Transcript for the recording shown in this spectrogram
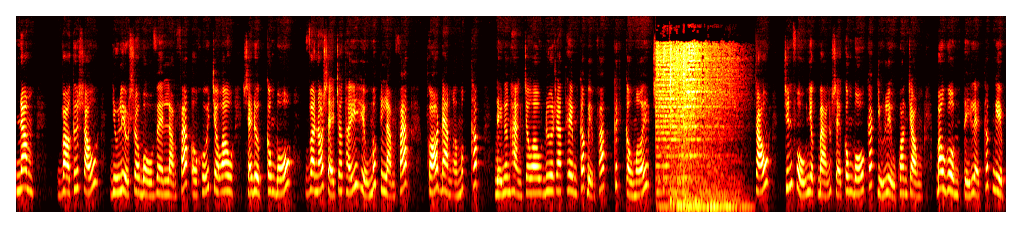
5. Vào thứ Sáu, dữ liệu sơ bộ về lạm phát ở khối châu Âu sẽ được công bố và nó sẽ cho thấy hiệu mức lạm phát có đang ở mức thấp để Ngân hàng châu Âu đưa ra thêm các biện pháp kích cầu mới. 6. chính phủ Nhật Bản sẽ công bố các dữ liệu quan trọng, bao gồm tỷ lệ thất nghiệp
